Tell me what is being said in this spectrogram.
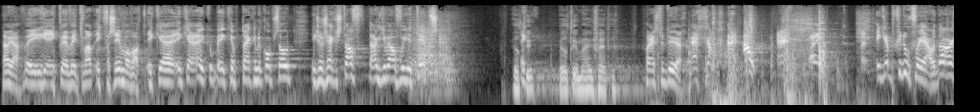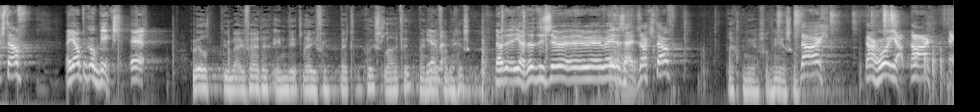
Nou ja, ik, ik, weet je wat, ik verzin wel wat. Ik, eh, ik, eh, ik, ik, heb trek in de kopstoot. Ik zou zeggen, Staf, dankjewel voor je tips. Wilt u, wilt u mij verder? Waar is de deur? Eh, gat, eh, au! Eh, hey, eh, ik heb genoeg van jou. Dag, Staf. En jou heb ik ook niks. Eh, Wilt u mij verder in dit leven met rust laten, meneer Ja, Van maar- Heersel? nou, ja, dat is eh, wederzijds. Dag, Staf. Dag, meneer Van Heersel. Dag. Dag, hoor je. Dag. Eh,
